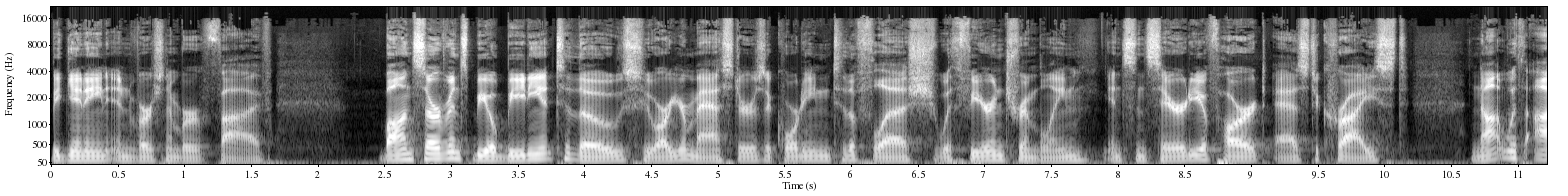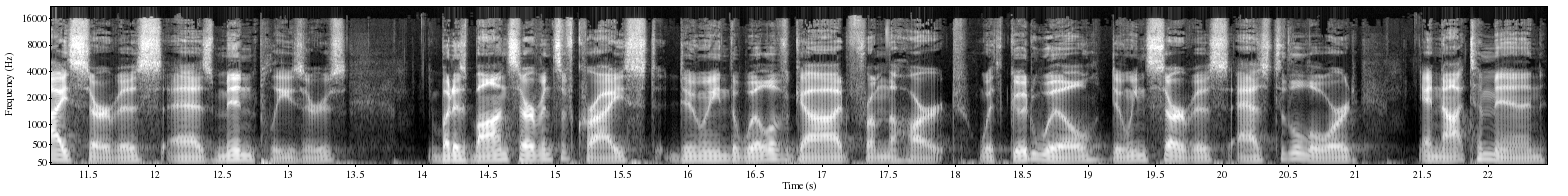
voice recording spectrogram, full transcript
beginning in verse number 5. Bondservants, be obedient to those who are your masters according to the flesh, with fear and trembling, in sincerity of heart as to Christ, not with eye service as men pleasers but as bondservants of Christ, doing the will of God from the heart, with good will, doing service as to the Lord and not to men,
